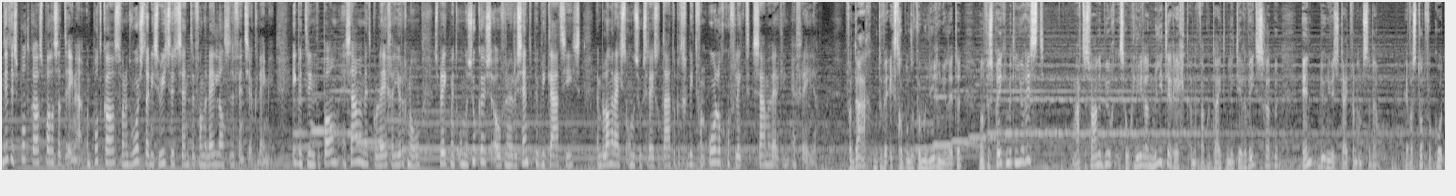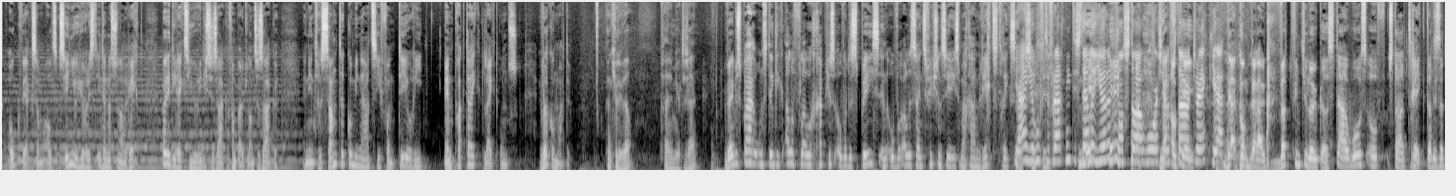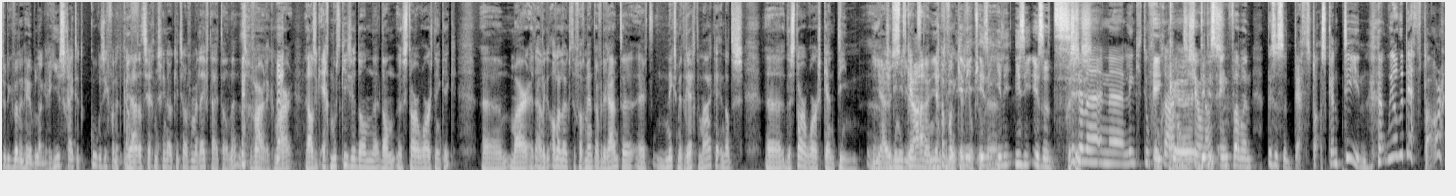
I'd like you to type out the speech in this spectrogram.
Dit is podcast Pallas Athena, een podcast van het War Studies Research Center van de Nederlandse Defensieacademie. Ik ben Trineke Palm en samen met collega Jurg Nol spreek ik met onderzoekers over hun recente publicaties en belangrijkste onderzoeksresultaten op het gebied van oorlog, conflict, samenwerking en vrede. Vandaag moeten we extra op onze formuleringen letten, want we spreken met een jurist. Maarten Zwanenburg is hoogleraar militair recht aan de faculteit Militaire Wetenschappen en de Universiteit van Amsterdam. Hij was tot voor kort ook werkzaam als senior jurist internationaal recht bij de Directie Juridische Zaken van Buitenlandse Zaken. Een interessante combinatie van theorie en praktijk lijkt ons. Welkom Marten. Dank jullie wel. Fijn om hier te zijn. Wij besparen ons denk ik alle flauwe grapjes over de space en over alle science fiction series, maar gaan rechtstreeks Ja, je hoeft de vraag niet te stellen, nee. Jurgen, van Star Wars of Star Trek. Ja. Daar komt daaruit. Wat vind je leuker, Star Wars of Star Trek? Dat is natuurlijk wel een heel belangrijk. Hier scheidt het koren zich van het kaf. Ja, dat zegt misschien ook iets over mijn leeftijd dan. Hè? Dat is gevaarlijk. Maar nou, als ik echt moest kiezen, dan, eh, dan eh, Star Wars, denk ik. Uh, maar het, eigenlijk het allerleukste fragment over de ruimte heeft niks met recht te maken. En dat is uh, de Star Wars Canteen. Uh, als je die niet ja, kent, dan ja, moet je die een keertje opzoeken. Easy, easy is het. Precies. We zullen een uh, linkje toevoegen ik, aan onze show Dit is een van mijn... This is a Death Star's Canteen. We on the Death Star.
